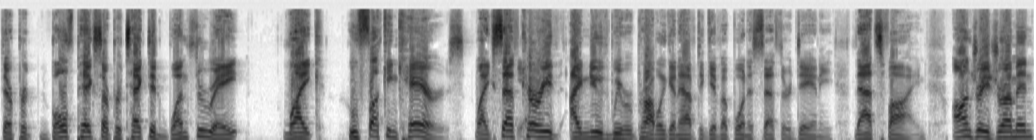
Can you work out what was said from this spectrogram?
They're pro- both picks are protected 1 through 8. Like who fucking cares? Like Seth Yeah. Curry, I knew we were probably going to have to give up one of Seth or Danny. That's fine. Andre Drummond,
